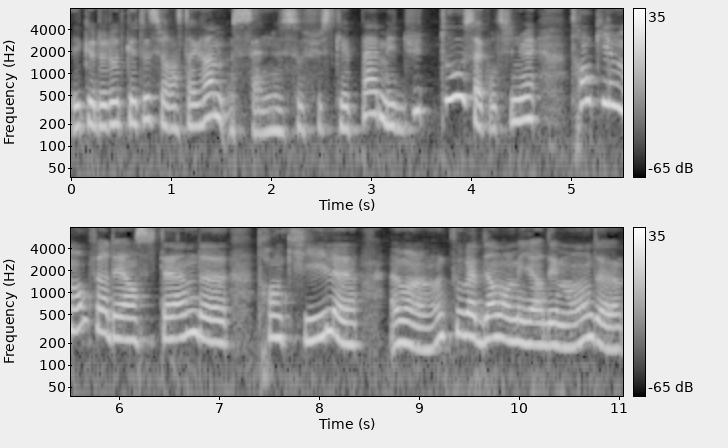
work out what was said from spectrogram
et que de l'autre côté sur Instagram ça ne s'offusquait pas mais du tout ça continuait tranquillement de faire des stand euh, tranquille euh, voilà, tout va bien dans le meilleur des mondes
